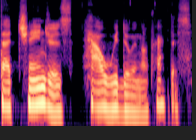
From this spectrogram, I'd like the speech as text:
That changes how we're doing our practice.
